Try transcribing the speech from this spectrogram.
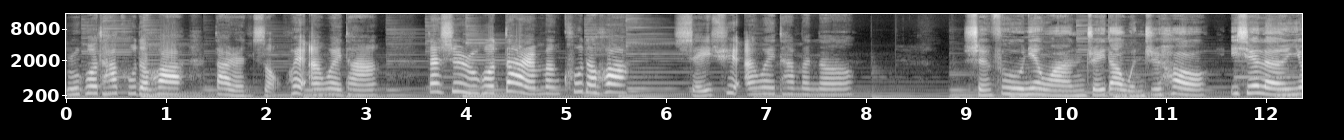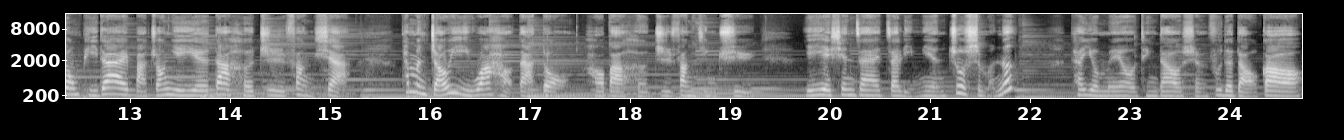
如果他哭的话，大人总会安慰他；但是如果大人们哭的话，谁去安慰他们呢？神父念完追悼文之后，一些人用皮带把装爷爷的大盒子放下。他们早已挖好大洞，好把盒子放进去。爷爷现在在里面做什么呢？他有没有听到神父的祷告？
